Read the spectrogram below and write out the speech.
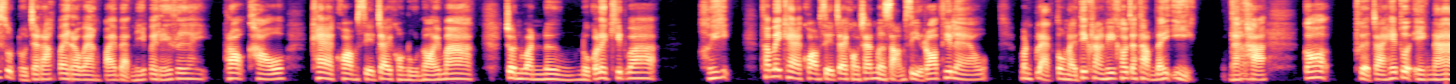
ที่สุดหนูจะรักไประแวงไปแบบนี้ไปเรื่อยๆ เพราะเขาแคร์ความเสียใจของหนูน้อยมาก จนวันหนึ่งหนูก็เลยคิดว่าเฮ้ยถ้าไม่แคร์ความเสียใจของฉันเหมือนสามสี่รอบที่แล้ว มันแปลกตรงไหนที่ครั้งนี้เขาจะทำได้อีกนะคะ ก็เผื่อใจให้ตัวเองนะ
